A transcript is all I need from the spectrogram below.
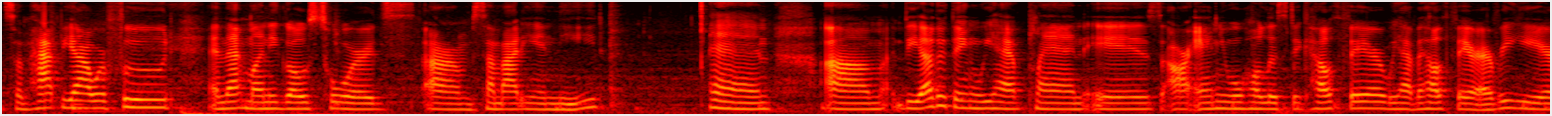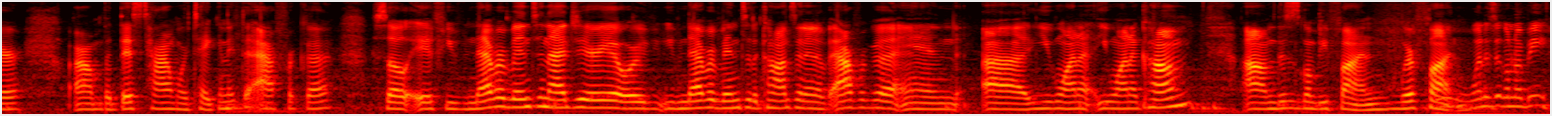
some happy hour food, and that money goes towards um, somebody in need. And um, the other thing we have planned is our annual holistic health fair. We have a health fair every year, um, but this time we're taking it to Africa. So if you've never been to Nigeria or if you've never been to the continent of Africa and uh, you wanna you wanna come, um, this is gonna be fun. We're fun. When is it gonna be?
